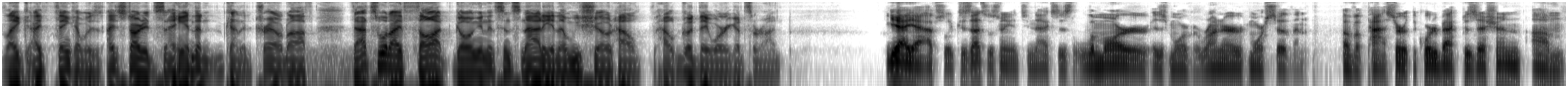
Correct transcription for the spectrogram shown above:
Like I think I was I started saying and then kind of trailed off. That's what I thought going into Cincinnati, and then we showed how how good they were against the run. Yeah, yeah, absolutely. Because that's what's going to next. Is Lamar is more of a runner, more so than of a passer at the quarterback position. Um,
